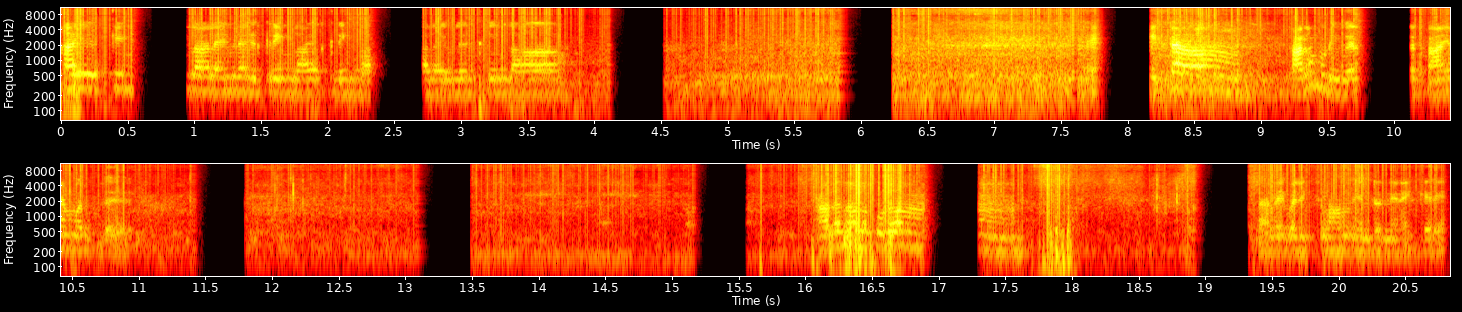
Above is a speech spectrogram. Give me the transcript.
ஹாய் இருக்கீங்களா லைவ்ல இருக்கிறீங்களா? இருக்கிறீங்களா லைவ்ல இருக்கீங்களா? கிட்டா தலைமுடியில காயம் இருக்கு அதனால கூட தலைவலிக்கலாம் என்று நினைக்கிறேன்.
